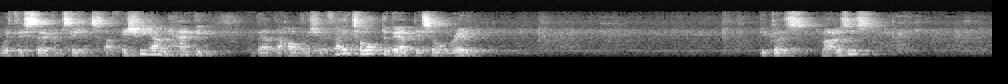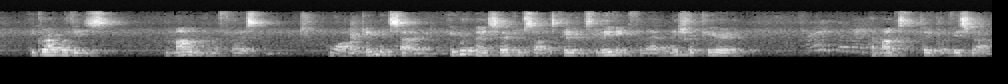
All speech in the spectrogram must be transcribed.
with this circumcision stuff? Is she unhappy about the whole issue? If they talked about this already, because Moses, he grew up with his mum in the first while, didn't he? So he would have been circumcised. He was living for that initial period amongst the people of Israel.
